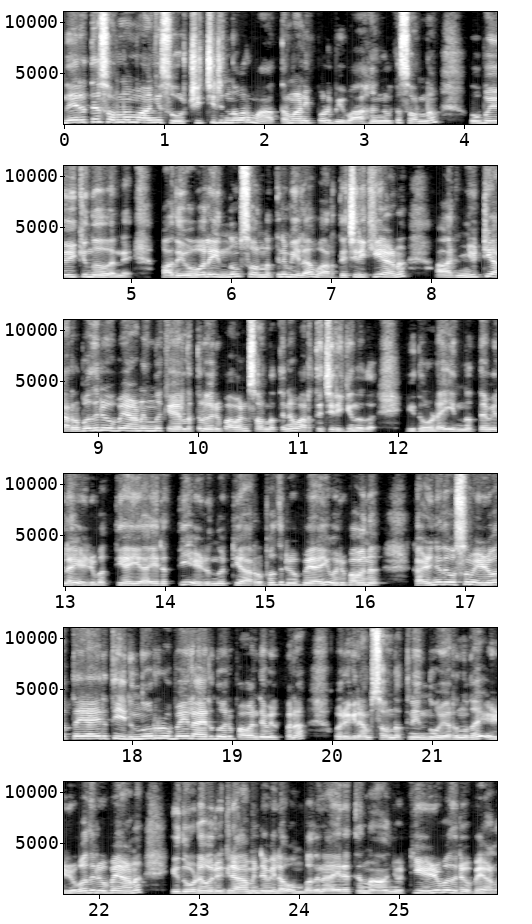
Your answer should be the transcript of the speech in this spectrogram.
നേരത്തെ സ്വർണം വാങ്ങി സൂക്ഷിച്ചിരുന്നവർ മാത്രമാണ് ഇപ്പോൾ വിവാഹങ്ങൾക്ക് സ്വർണം ഉപയോഗിക്കുന്നത്. തന്നെ. പതിവ് പോലെ ഇന്നും സ്വർണത്തിന് വില വർദ്ധിച്ചിരിക്കുകയാണ്. അഞ്ഞൂറ്റി അറുപത് രൂപയാണ് ഇന്ന് കേരളത്തിൽ ഒരു പവൻ സ്വർണത്തിന് വർദ്ധിച്ചിരിക്കുന്നത്. ഇതോടെ ഇന്നത്തെ വില എഴുപത്തി അയ്യായിരത്തി എഴുന്നൂറ്റി അറുപത് രൂപയായി ഒരു പവന്. കഴിഞ്ഞ ദിവസം എഴുപത്തി അയ്യായിരത്തി ഇരുന്നൂറ് രൂപയിലായിരുന്നു ഒരു പവന്റെ വിൽപ്പന. ഒരു ഗ്രാം സ്വർണത്തിന് ഇന്ന് ഉയർന്നത് എഴുപത് രൂപയാണ്. ഇതോടെ ഒരു ഗ്രാമിന്റെ വില ഒമ്പതിനായിരത്തി നാനൂറ്റി എഴുപത് രൂപയാണ്.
